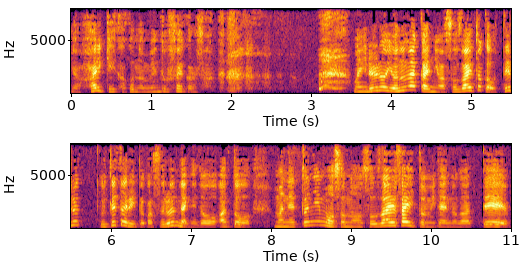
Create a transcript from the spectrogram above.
いや背景描くのめんどくさいからさ。まあいろいろ世の中には素材とか売ってる売ってたりとかするんだけどあと、まあ、ネットにもその素材サイトみたいのがあって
